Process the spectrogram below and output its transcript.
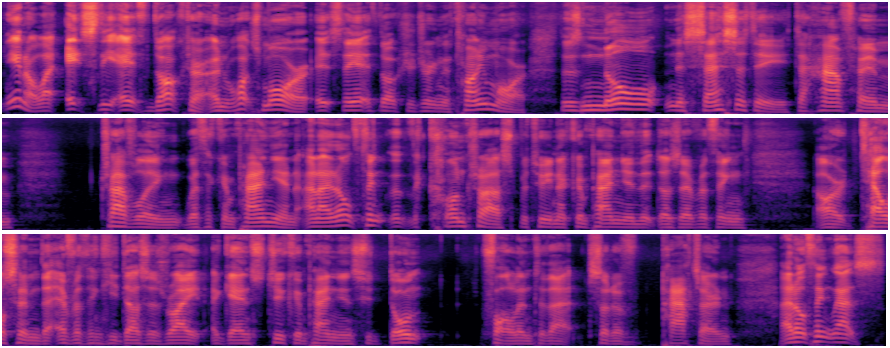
you know, like it's the Eighth Doctor. And what's more, it's the Eighth Doctor during the Time War. There's no necessity to have him traveling with a companion. And I don't think that the contrast between a companion that does everything or tells him that everything he does is right against two companions who don't fall into that sort of pattern, I don't think that's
